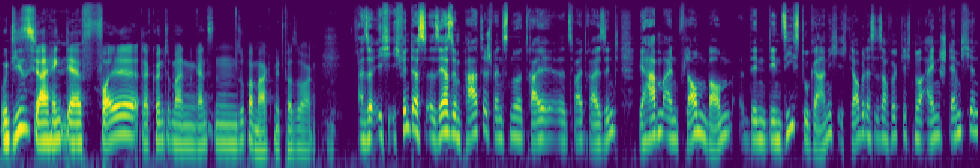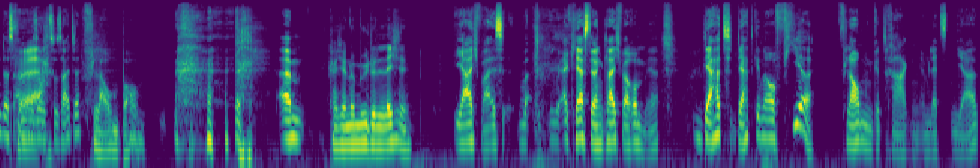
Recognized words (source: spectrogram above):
und dieses Jahr hängt der voll, da könnte man einen ganzen Supermarkt mit versorgen. Also ich, ich finde das sehr sympathisch, wenn es nur drei, äh, zwei, drei sind. Wir haben einen Pflaumenbaum, den, den siehst du gar nicht. Ich glaube, das ist auch wirklich nur ein Stämmchen, das einmal so zur Seite. Pflaumenbaum. Ähm, Kann ich ja nur müde lächeln. ja, ich weiß. Du erklärst dir dann gleich, warum. Ja. Der, hat, der hat genau vier Pflaumen getragen im letzten Jahr.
